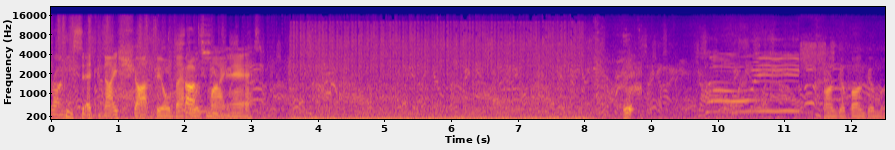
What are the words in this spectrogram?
Run. He said, nice shot, Bill. That Stop was my shooting. ass. Bunga bunga mo.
